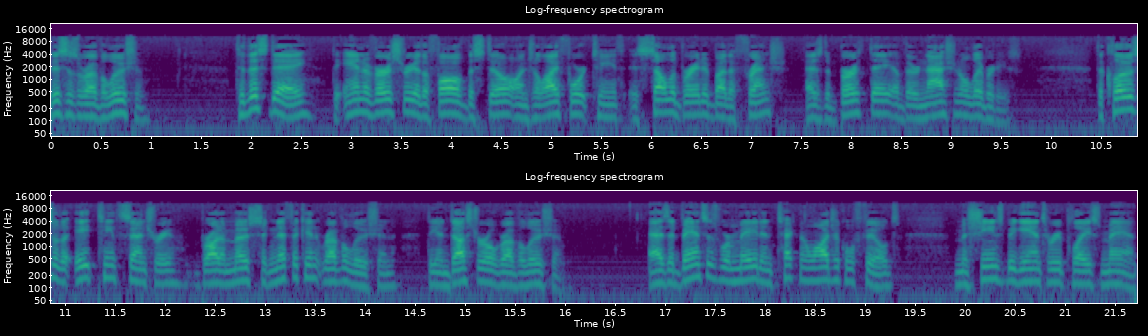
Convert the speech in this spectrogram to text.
This is a revolution. To this day, the anniversary of the fall of Bastille on July 14th is celebrated by the French as the birthday of their national liberties. The close of the 18th century brought a most significant revolution, the Industrial Revolution. As advances were made in technological fields, machines began to replace man.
